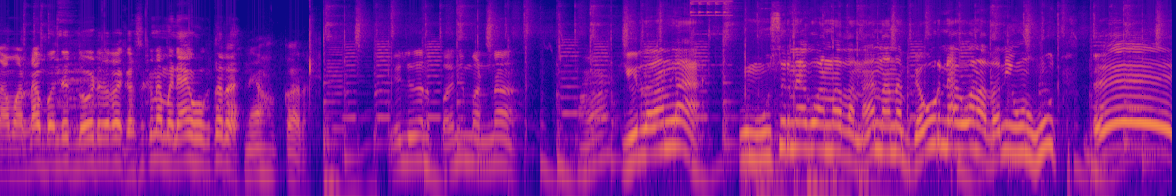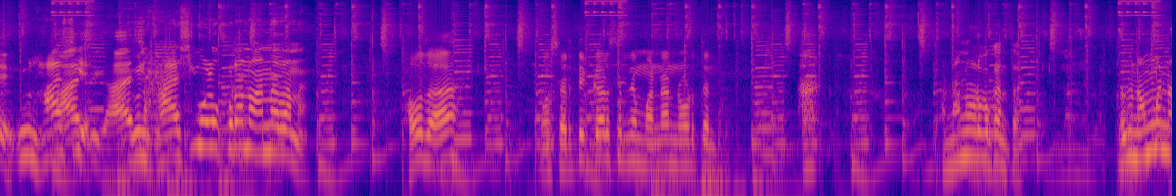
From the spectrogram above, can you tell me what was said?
ನಮ್ಮ ಅಣ್ಣ ಬಂದಿದ್ದು ನೋಡಿದ್ರ ಗಸಕನ ಮನ್ಯಾಗ ಹೋಗ್ತಾರ. ನ್ಯಾ ಹೋಗಾರ ಎಲ್ಲಿದನಪ್ಪ ನಿಮ್ಮ ಅಣ್ಣ ಇಲ್ಲ ಅಲ್ಲ ಇವ್ನ ಉಸಿರ್ನ್ಯಾಗ ಅನ್ನದನ ನನ್ನ ಬೆವ್ರನ್ಯಾಗ ಅನ್ನದ ಇವ್ನ ಹೂ ಏ ಇವ್ನ ಹಾಸಿ ಇವ್ನ ಹಾಸಿಗೆ. ಒಳಗೆ ಕೂಡ ಅನ್ನದನ. ಹೌದಾ? ಒಂದ್ ಸರ್ತಿ ಕರ್ಸ್ರಿ ನಿಮ್ಮ ಅಣ್ಣ ನೋಡ್ತೇನೆ. ಅಣ್ಣ ನೋಡ್ಬೇಕಂತ? ಅದು ನಮ್ಮಣ್ಣ.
